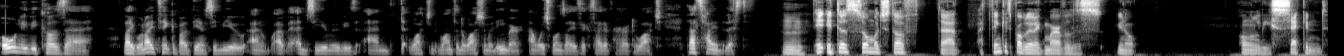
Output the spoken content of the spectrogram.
only because uh, like when I think about the MCU and uh, MCU movies and watching wanting to watch them with Emer and which ones I was excited for her to watch, that's high in the list. Hmm. it, it does so much stuff that I think it's probably like Marvel's, you know, only second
